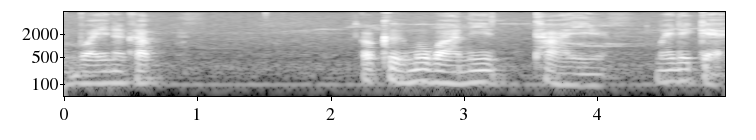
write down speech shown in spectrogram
ๆไว้นะครับ ก็คือเมื่อวานนี้ถ่ายไม่ได้แกะ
